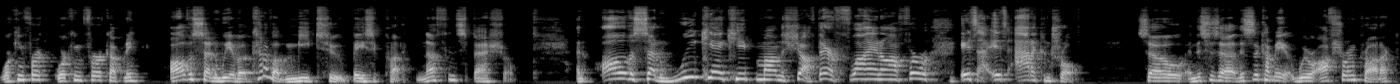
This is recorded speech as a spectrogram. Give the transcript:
Working for working for a company, all of a sudden we have a kind of a me too basic product, nothing special. And all of a sudden we can't keep them on the shelf. They're flying off. We're, it's it's out of control. So, and this is a this is a company we were offshoring product.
